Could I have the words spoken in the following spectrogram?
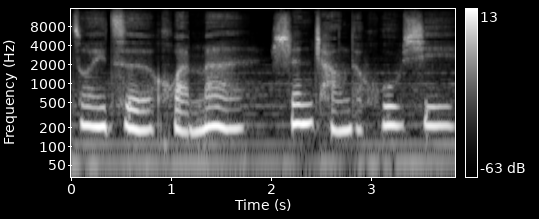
做一次缓慢。深长的呼吸，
